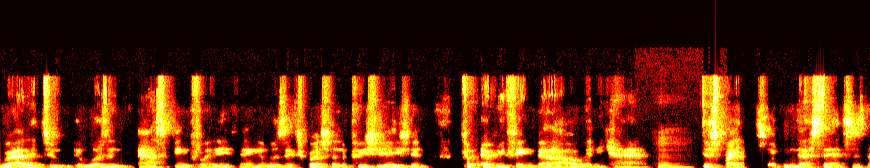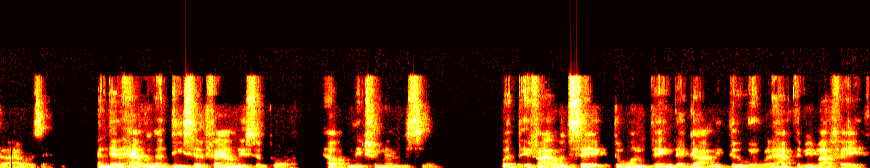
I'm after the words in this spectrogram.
gratitude. It wasn't asking for anything. It was expressing appreciation for everything that I already had, hmm. despite circumstances that I was in. And then having a decent family support helped me tremendously. But if I would say the one thing that got me through, it would have to be my faith,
